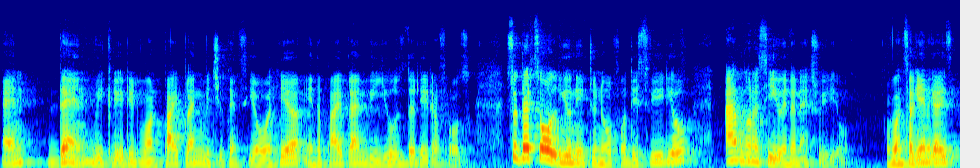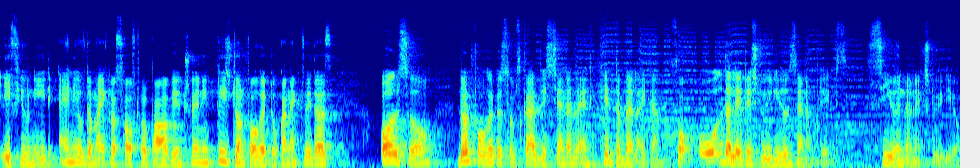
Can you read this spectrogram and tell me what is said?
and then we created one pipeline which you can see over here. In the pipeline we use the data flows. So that's all you need to know for this video. I'm gonna see you in the next video. Once again guys if you need any of the microsoft or power bi training please don't forget to connect with us. Also don't forget to subscribe this channel and hit the bell icon for all the latest videos and updates. See you in the next video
